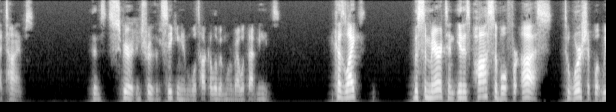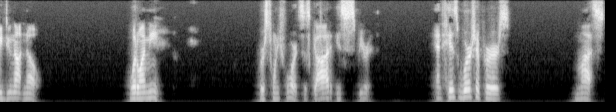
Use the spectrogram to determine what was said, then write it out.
at times than spirit and truth and seeking Him. We'll talk a little bit more about what that means. Because, like the Samaritan, it is possible for us to worship what we do not know. What do I mean? Verse 24, it says, God is spirit, and his worshippers must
